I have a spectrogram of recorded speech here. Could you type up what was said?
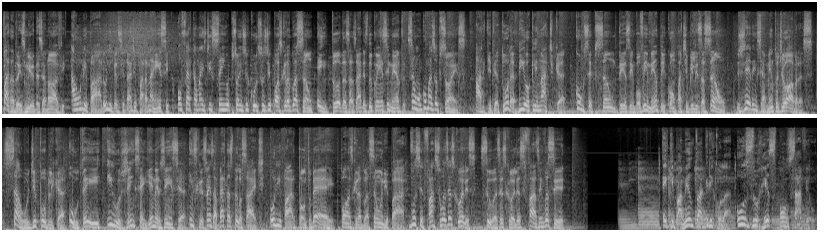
Para 2019, a Unipar, Universidade Paranaense, oferta mais de 100 opções de cursos de pós-graduação em todas as áreas do conhecimento. São algumas opções: arquitetura bioclimática, concepção, desenvolvimento e compatibilização, gerenciamento de obras, saúde pública, UTI e urgência e emergência. Inscrições abertas pelo site unipar.br. Pós-graduação Unipar. Você faz suas escolhas. Suas escolhas fazem você. Equipamento agrícola, uso responsável.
